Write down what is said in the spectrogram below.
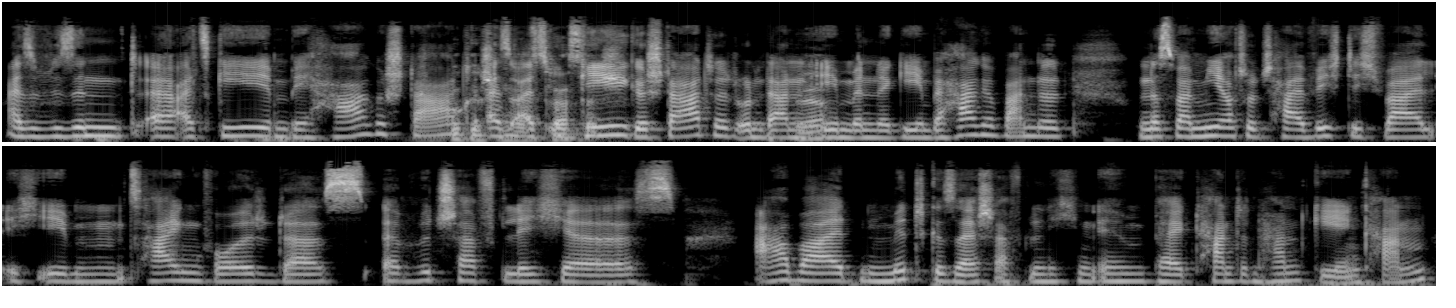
Also wir sind äh, als GmbH gestartet, okay, also als UG gestartet und dann ja. eben in eine GmbH gewandelt. Und das war mir auch total wichtig, weil ich eben zeigen wollte, dass äh, wirtschaftliches Arbeiten mit gesellschaftlichen Impact Hand in Hand gehen kann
